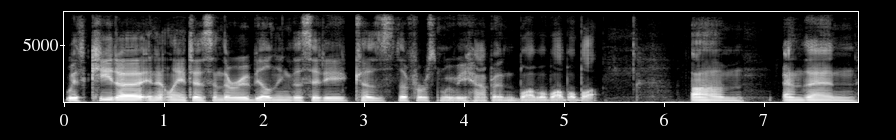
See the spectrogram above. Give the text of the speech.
with Kida in Atlantis and they're rebuilding the city because the first movie happened, blah, blah, blah, blah, blah. Um, and then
